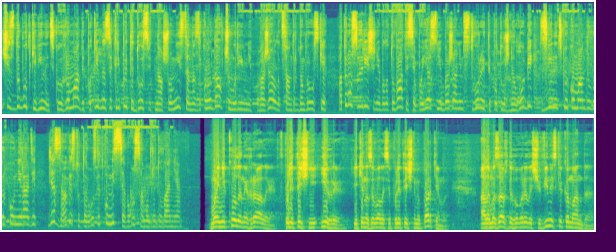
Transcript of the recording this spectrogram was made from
Враховуючи здобутки Вінницької громади, потрібно закріпити досвід нашого міста на законодавчому рівні, вважає Олександр Домбровський. А тому своє рішення балотуватися пояснює бажанням створити потужне лобі з Вінницькою командою у Верховній Раді для захисту та розвитку місцевого самоврядування. Ми ніколи не грали в політичні ігри, які називалися політичними партіями, але ми завжди говорили, що Вінницька команда,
